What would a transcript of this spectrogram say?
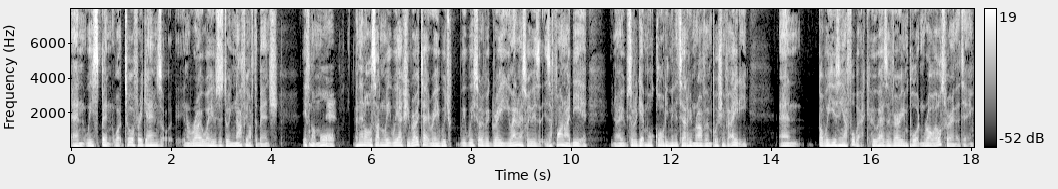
And we spent what two or three games in a row where he was just doing nothing off the bench, if not more. Yeah. And then all of a sudden we, we actually rotate Reed, which we, we sort of agree unanimously is, is a fine idea you know, sort of get more quality minutes out of him rather than pushing for 80. And but we're using our fullback who has a very important role elsewhere in the team.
